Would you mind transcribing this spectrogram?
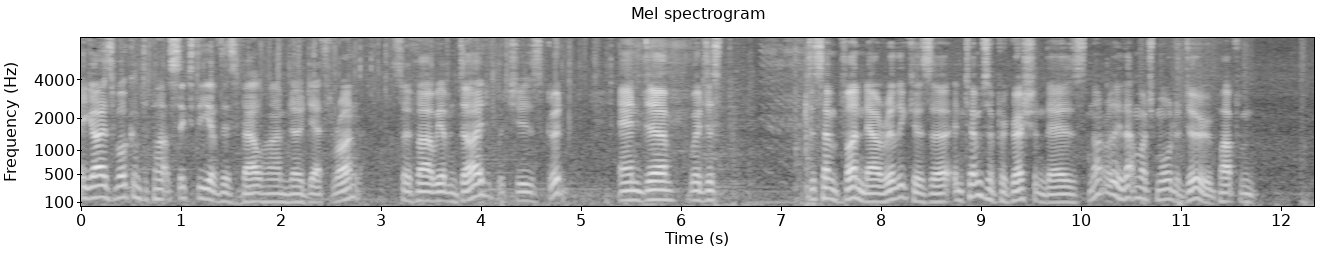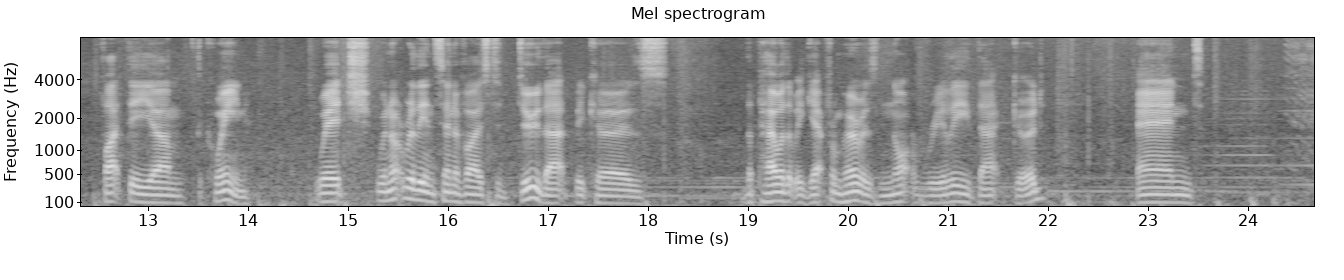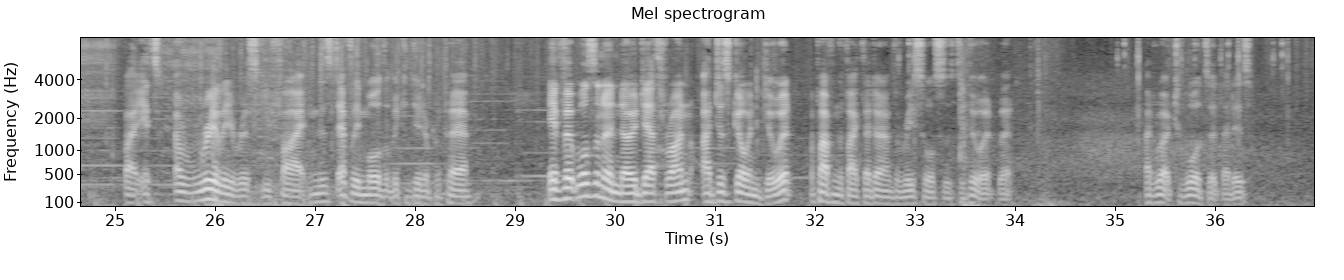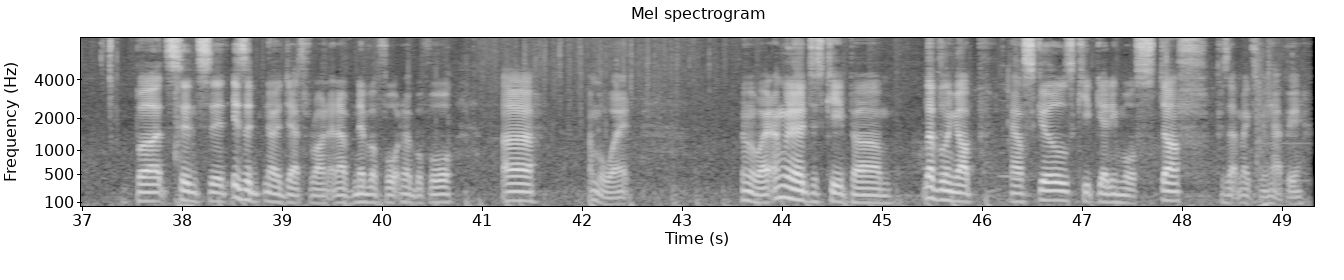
Hey guys, welcome to part 60 of this Valheim No Death run. So far we haven't died, which is good. And uh, we're just just having fun now, really, because uh, in terms of progression, there's not really that much more to do, apart from fight the, um, the Queen. Which, we're not really incentivized to do that, because the power that we get from her is not really that good. And, like, it's a really risky fight, and there's definitely more that we can do to prepare. If it wasn't a no-death run, I'd just go and do it. Apart from the fact I don't have the resources to do it, but... I'd work towards it, that is. But since it is a no-death run, and I've never fought her before, uh, I'm gonna wait. I'm gonna wait. I'm gonna just keep, um, leveling up our skills, keep getting more stuff, because that makes me happy.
